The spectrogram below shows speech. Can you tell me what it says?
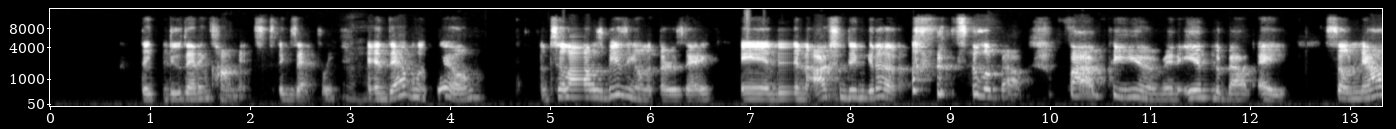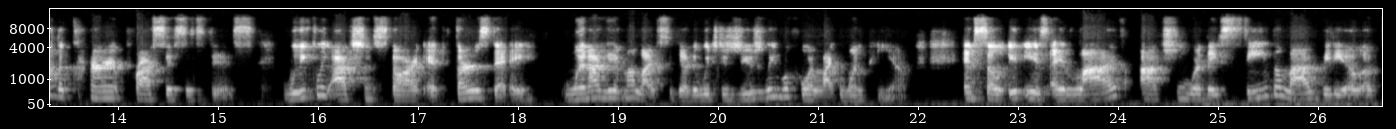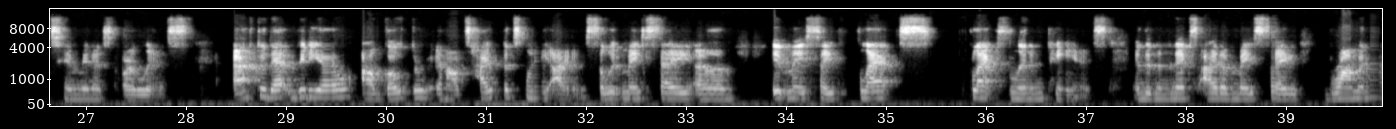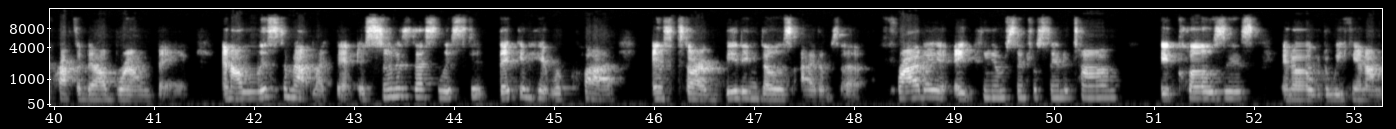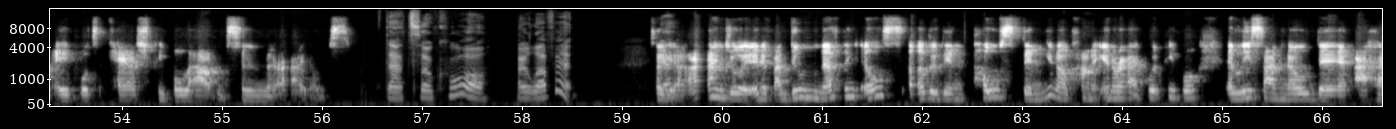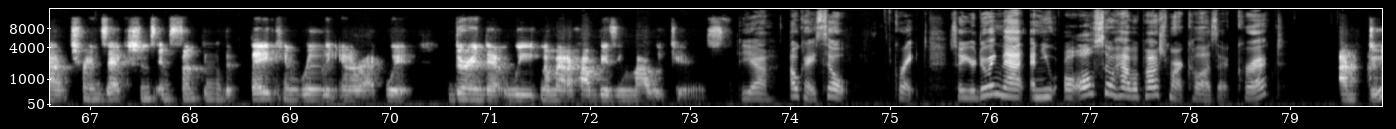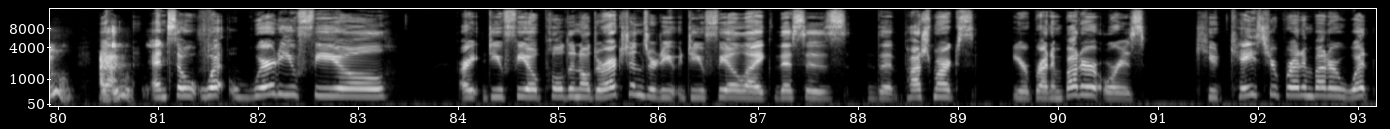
They do that in comments, exactly. Uh-huh. And that went well until I was busy on a Thursday. And then the auction didn't get up until about 5 p.m. and end about 8. So now the current process is this weekly auctions start at Thursday when I get my life together, which is usually before like 1 p.m. And so it is a live auction where they see the live video of 10 minutes or less. After that video, I'll go through and I'll type the 20 items. So it may say, um, it may say flax, flax linen pants. And then the next item may say Brahmin crocodile brown bag and I'll list them out like that. As soon as that's listed, they can hit reply and start bidding those items up. Friday at 8 p.m. Central Standard Time, it closes, and over the weekend, I'm able to cash people out and send their items. That's so cool. I love it. So yeah. yeah. I enjoy it. And if I do nothing else other than post and, you know, kind of interact with people, at least I know that I have transactions and something that they can really interact with during that week, no matter how busy my week is. Yeah. Okay. So great. So you're doing that, and you also have a Poshmark closet, correct? I do. Yeah. I do. And so, what? Where do you feel? Are do you feel pulled in all directions, or do you do you feel like this is the Poshmark's your bread and butter, or is Cute Case your bread and butter? What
